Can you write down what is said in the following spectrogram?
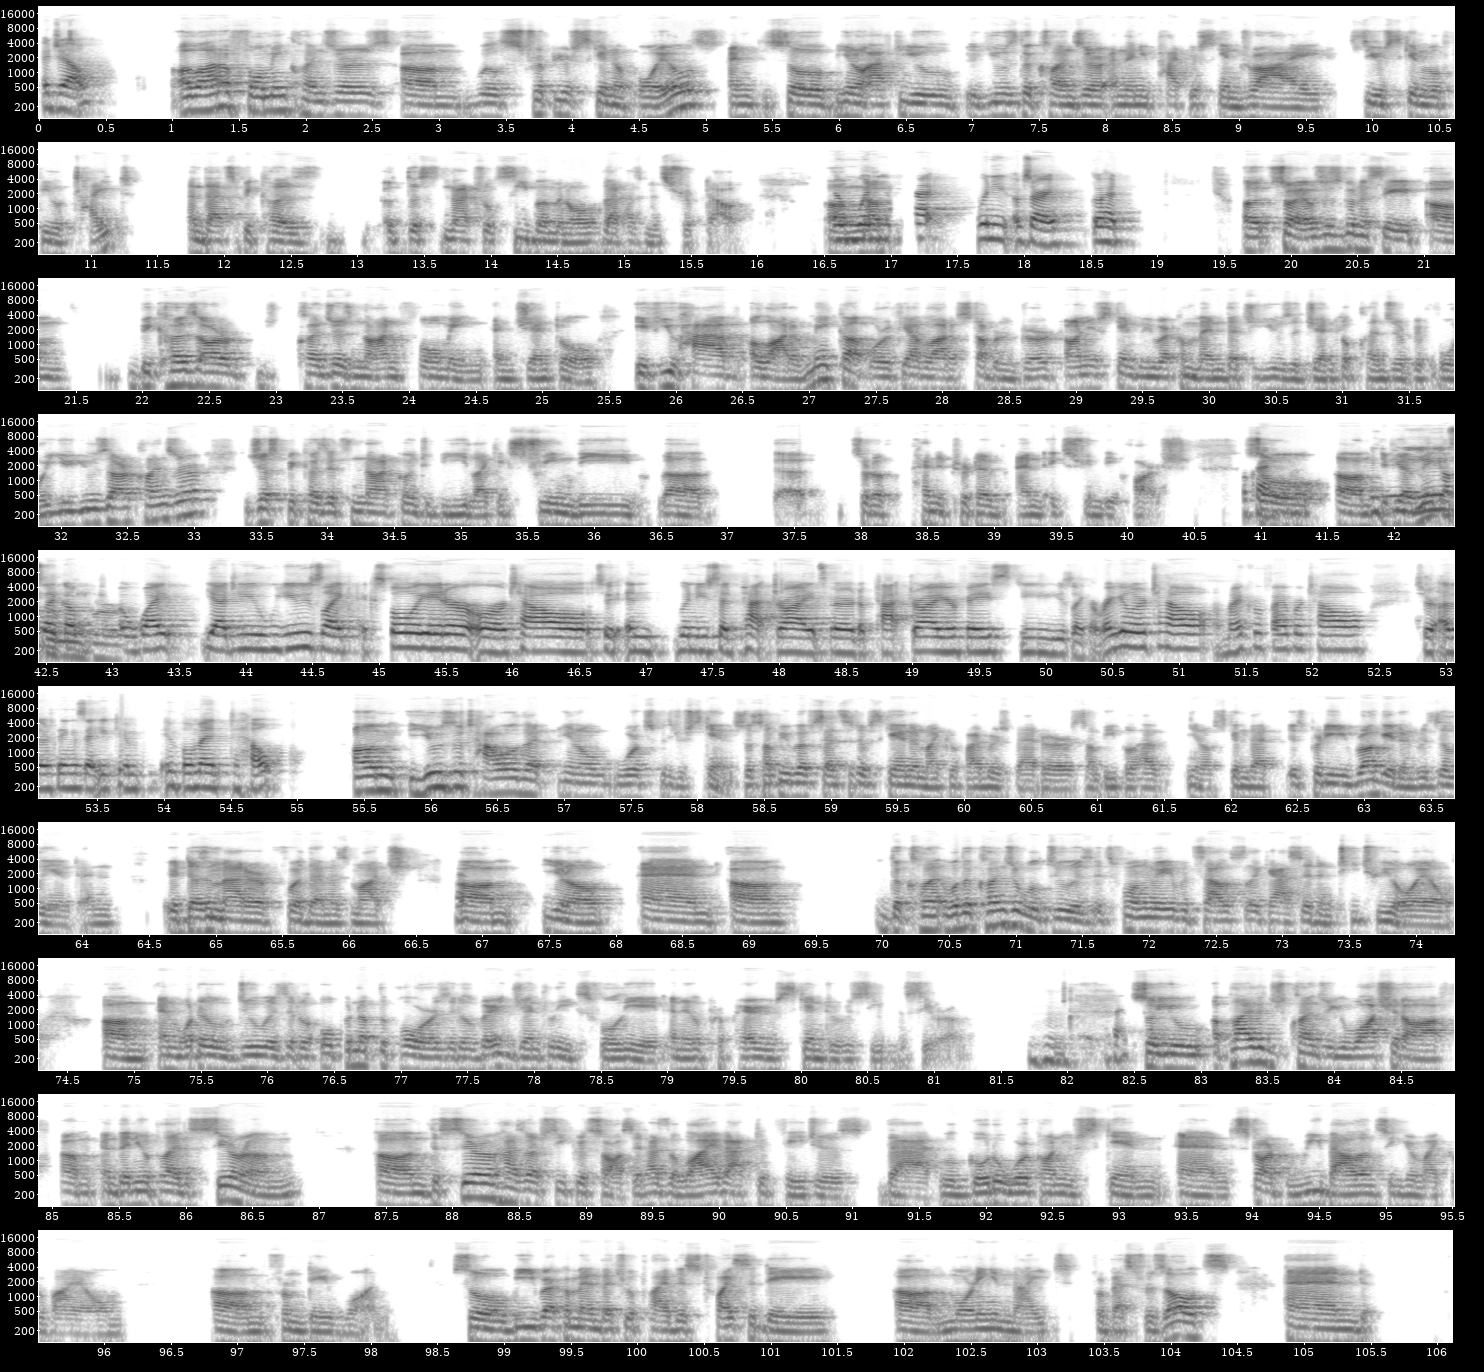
a gel? a lot of foaming cleansers um, will strip your skin of oils. And so you know after you use the cleanser and then you pat your skin dry so your skin will feel tight. And that's because this natural sebum and all of that has been stripped out. Um, and when now, you pat, when you i'm sorry go ahead. Uh, sorry i was just going to say um, because our cleanser is non-foaming and gentle, if you have a lot of makeup or if you have a lot of stubborn dirt on your skin, we recommend that you use a gentle cleanser before you use our cleanser, just because it's not going to be like extremely uh, uh, sort of penetrative and extremely harsh. Okay. So um, if you, have makeup like remover, a, a, white, yeah, do you use like exfoliator or a towel to? And when you said pat dry, it's better to pat dry your face. Do you use like a regular towel, a microfiber towel? Is there other things that you can implement to help? Um, use a towel that you know works with your skin. So some people have sensitive skin and microfiber is better. Some people have you know skin that is pretty rugged and resilient, and it doesn't matter for them as much. Um, you know, and um, the what the cleanser will do is it's formulated with salicylic acid and tea tree oil. Um, and what it'll do is it'll open up the pores, it'll very gently exfoliate, and it'll prepare your skin to receive the serum. Mm-hmm. Okay. So you apply the cleanser, you wash it off, um, and then you apply the serum. Um, the serum has our secret sauce. It has the live active phages that will go to work on your skin and start rebalancing your microbiome um, from day one. So we recommend that you apply this twice a day, uh, morning and night, for best results. And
